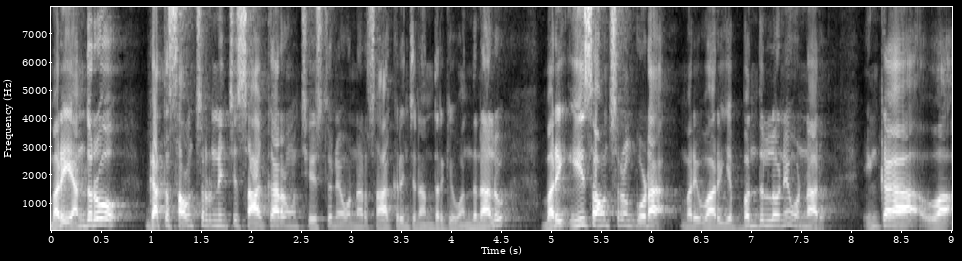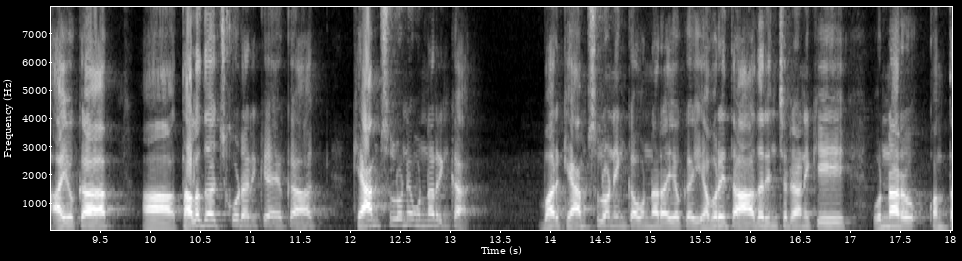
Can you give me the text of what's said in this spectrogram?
మరి ఎందరో గత సంవత్సరం నుంచి సహకారం చేస్తూనే ఉన్నారు సహకరించిన అందరికీ వందనాలు. మరి ఈ సంవత్సరం కూడా మరి వారి ఇబ్బందుల్లోనే ఉన్నారు. ఇంకా ఆ యొక్క తలదాచుకోవడానికి ఆ యొక్క క్యాంప్స్లోనే ఉన్నారు ఇంకా. వారి క్యాంప్స్లోనే ఇంకా ఉన్నారు. ఆ యొక్క ఎవరైతే ఆదరించడానికి ఉన్నారో కొంత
